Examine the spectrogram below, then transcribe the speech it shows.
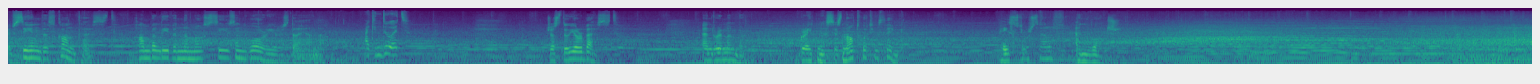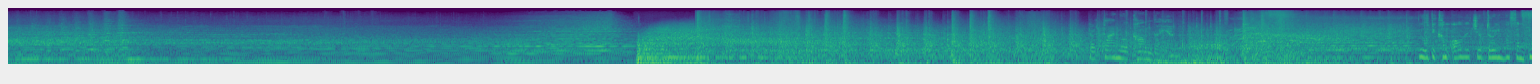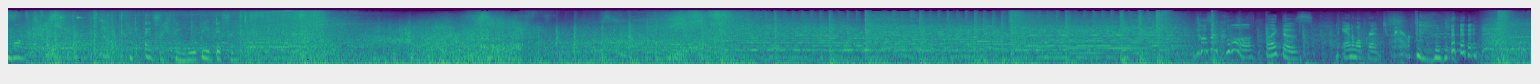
I've seen this contest. Humble even the most seasoned warriors, Diana. I can do it. Just do your best. And remember, greatness is not what you think. Pace yourself and watch. Your time will come, Diana. You will become all that you dream of and more. And everything will be different. Those are cool. I like those. An animal print.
